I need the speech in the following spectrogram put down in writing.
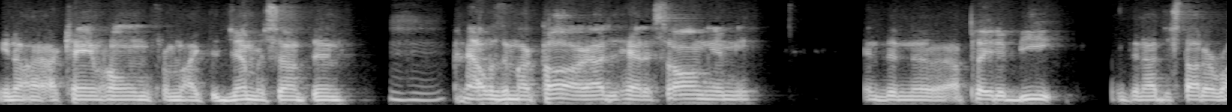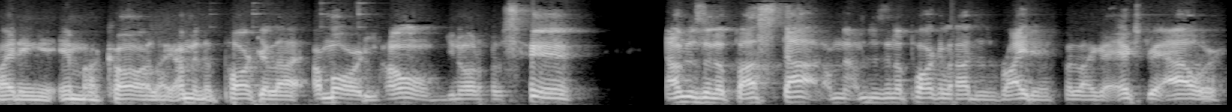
You know, I, I came home from like the gym or something, Mm-hmm. and I was in my car. I just had a song in me, and then uh, I played a beat, and then I just started writing it in my car. Like I'm in the parking lot. I'm already home. You know what I'm saying? I'm just in a. I stop. I'm, I'm just in a parking lot, just writing for like an extra hour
